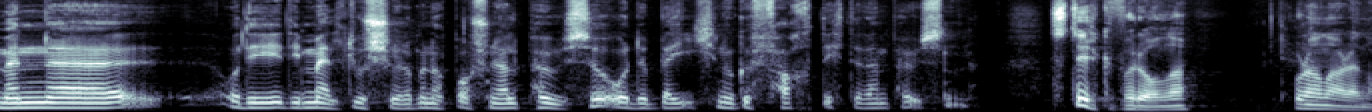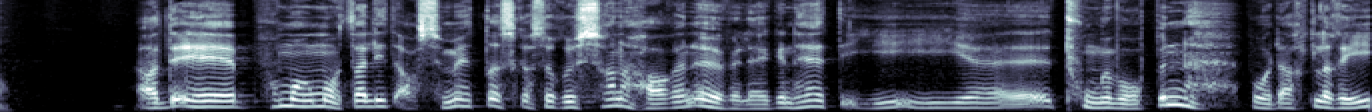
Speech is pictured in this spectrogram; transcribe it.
Men, og de, de meldte jo selv om en operasjonell pause, og det ble ikke noe fart etter den pausen. Styrkeforholdene, hvordan er det nå? Ja, Det er på mange måter litt asymmetrisk. Altså, Russerne har en overlegenhet i, i uh, tunge våpen. Både artilleri,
